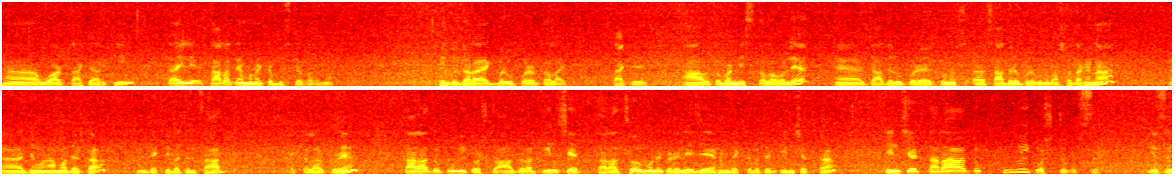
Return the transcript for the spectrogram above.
হ্যাঁ ওয়ার্ড থাকে আর কি তাইলে তারা তেমন একটা বুঝতে পারে না। কিন্তু যারা একবার উপরের তলায় থাকে অথবা নিচতলা হলে যাদের উপরে কোনো ছাদের উপরে কোনো বাসা থাকে না যেমন আমাদেরটা, দেখতে পাচ্ছেন ছাদ একতলার উপরে তারা তো খুবই কষ্ট। আর যারা টিন শেড, তারা তো মনে করেন এই যে এখন দেখতে পাচ্ছেন টিন শেডটা, টিন শেড তারা তো খুবই কষ্ট করছে, ঠিক আছে?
